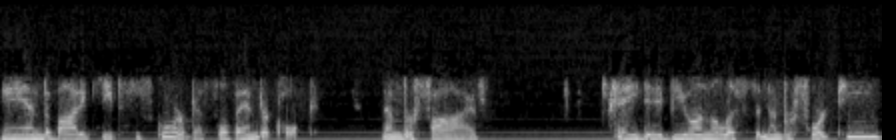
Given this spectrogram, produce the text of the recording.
And The Body Keeps the Score, Bessel van der Kolk, number five. A debut on the list at number 14.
